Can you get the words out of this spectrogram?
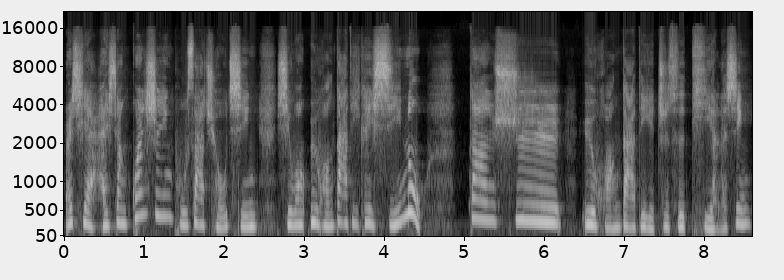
而且还向观世音菩萨求情，希望玉皇大帝可以息怒。但是玉皇大帝这次铁了心，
